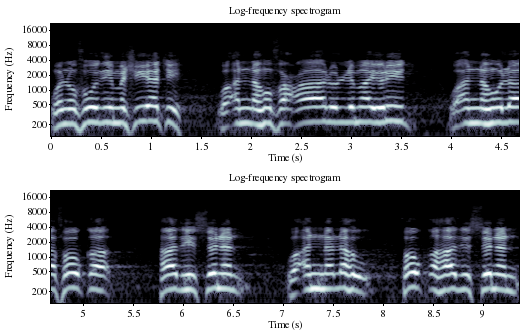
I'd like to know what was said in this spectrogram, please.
ونفوذ مشيئته وأنه فعال لما يريد وأنه لا فوق هذه السنن وأن له فوق هذه السنن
